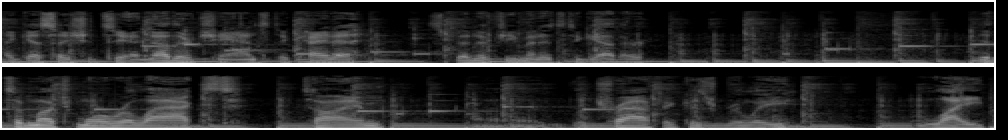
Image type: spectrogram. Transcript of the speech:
I guess I should say another chance to kind of spend a few minutes together. It's a much more relaxed time. Uh, the traffic is really light.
